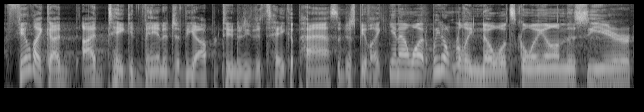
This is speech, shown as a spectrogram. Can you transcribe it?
I feel like I'd, I'd take advantage of the opportunity to take a pass and just be like, you know what, we don't really know what's going on this year,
